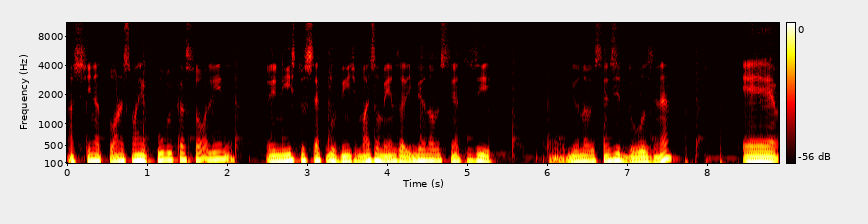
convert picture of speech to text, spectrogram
A China torna-se uma república só ali né? no início do século XX, mais ou menos ali 1900 e, é, 1912, né? É,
